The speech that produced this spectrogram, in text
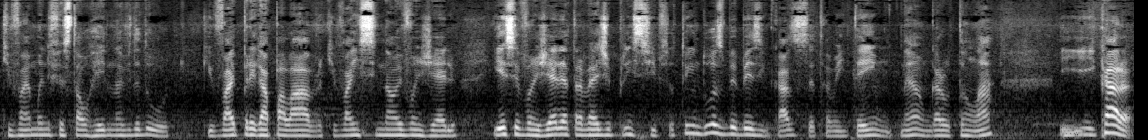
que vai manifestar o reino na vida do outro, que vai pregar a palavra, que vai ensinar o evangelho. E esse evangelho é através de princípios. Eu tenho duas bebês em casa, você também tem, um, né, um garotão lá. E, cara,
